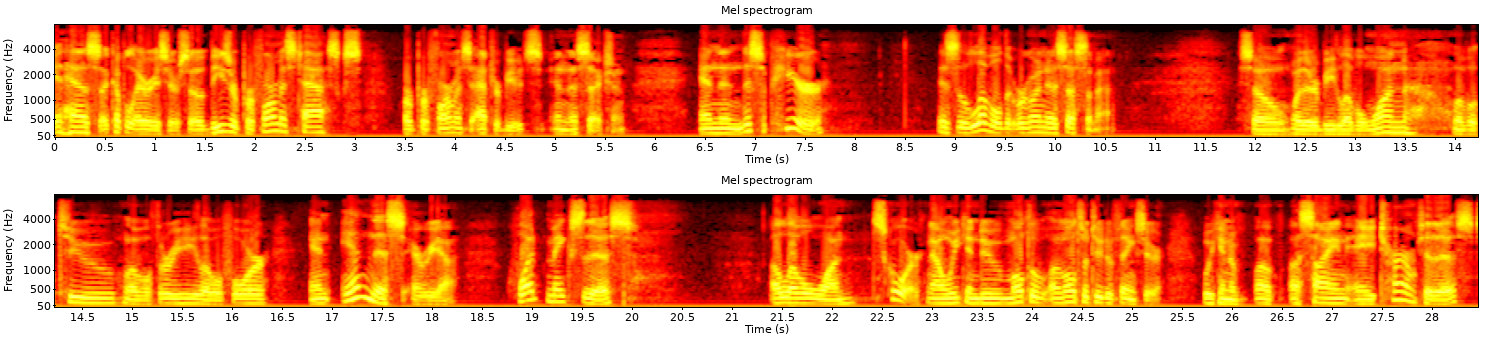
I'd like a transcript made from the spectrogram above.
it has a couple areas here. So these are performance tasks or performance attributes in this section. And then this up here is the level that we're going to assess them at. So whether it be level 1, level 2, level 3, level 4, and in this area, what makes this a level 1 score. Now we can do multi a multitude of things here. We can uh, assign a term to this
